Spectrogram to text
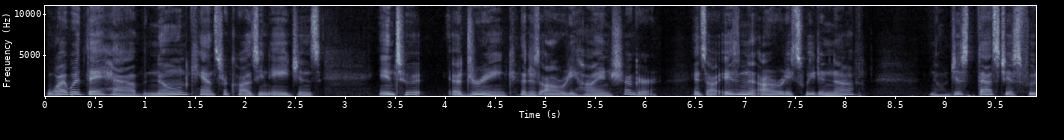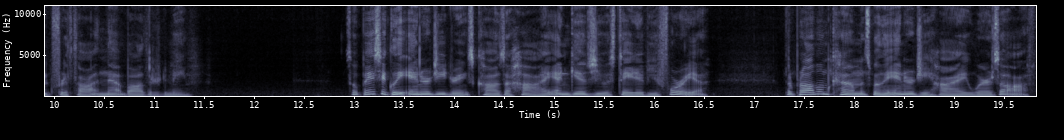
Why would they have known cancer causing agents into a drink that is already high in sugar? It's, uh, isn't it already sweet enough? No, just that's just food for thought, and that bothered me. So basically, energy drinks cause a high and gives you a state of euphoria. The problem comes when the energy high wears off.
